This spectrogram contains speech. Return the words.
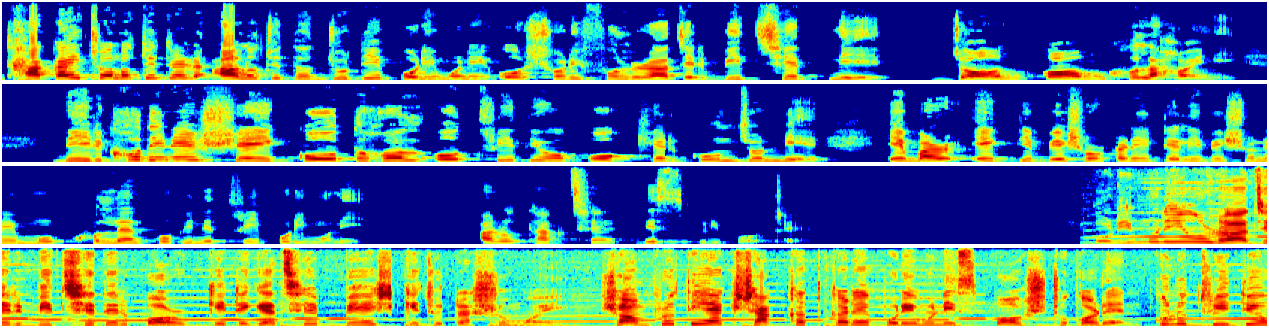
ঢাকাই চলচ্চিত্রের আলোচিত জুটি পরিমণি ও শরীফুল রাজের বিচ্ছেদ নিয়ে জল কম ঘোলা হয়নি। দীর্ঘদিনের সেই কৌতূহল ও তৃতীয় পক্ষের গুঞ্জন নিয়ে এবার একটি বেসরকারি টেলিভিশনে মুখ খুললেন অভিনেত্রী পরিমণি। আরও থাকছে ডেস্ক রিপোর্টে। পরিমণি ও রাজের বিচ্ছেদের পর কেটে গেছে বেশ কিছুটা সময়। সম্প্রতি এক সাক্ষাৎকারে পরিমণি স্পষ্ট করেন, কোনো তৃতীয়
